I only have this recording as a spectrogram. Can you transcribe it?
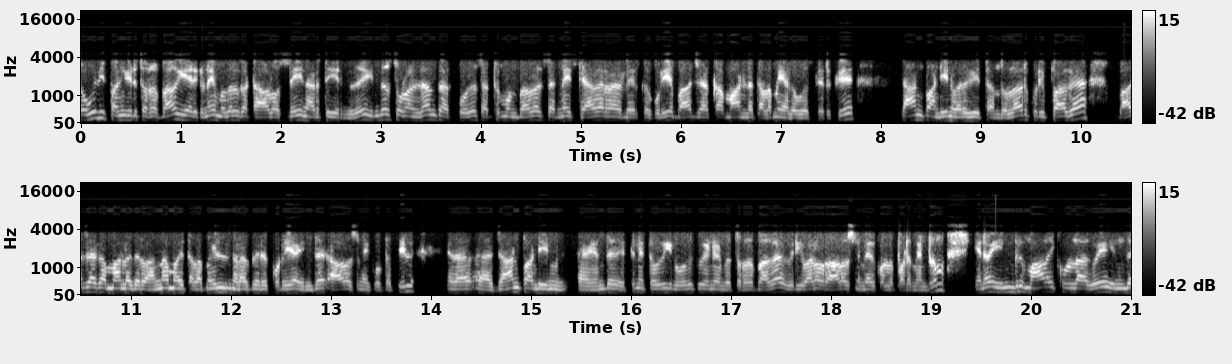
தொகுதி பங்கீடு தொடர்பாக ஏற்கனவே முதல்கட்ட ஆலோசனை நடத்தி இருந்தது. இந்த சூழலில் தான் தற்போது சற்று முன்பாக சென்னை தியாகராஜில் இருக்கக்கூடிய பாஜக மாநில தலைமை அலுவலகத்திற்கு ஜான் பாண்டியன் வருகை தந்துள்ளார். குறிப்பாக பாஜக மாநில தலைவர் அண்ணாமலை தலைமையில் நடைபெறக்கூடிய இந்த ஆலோசனை கூட்டத்தில் ஜான் பாண்டியன் எந்த எத்தனை தொகுதியில் ஒதுக்க வேண்டும் என்பது தொடர்பாக விரிவான ஒரு ஆலோசனை மேற்கொள்ளப்படும் என்றும் எனவே இன்று மாலைக்குள்ளாகவே இந்த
